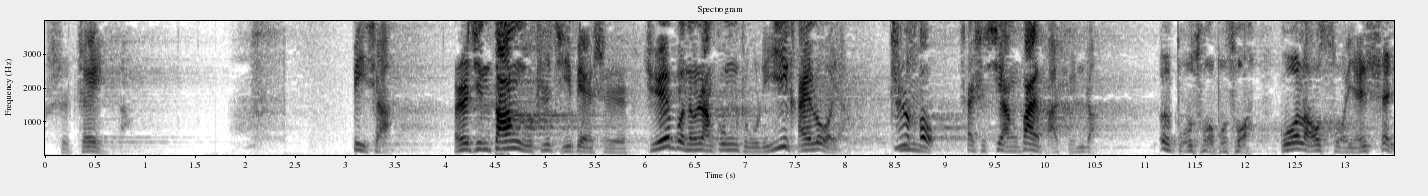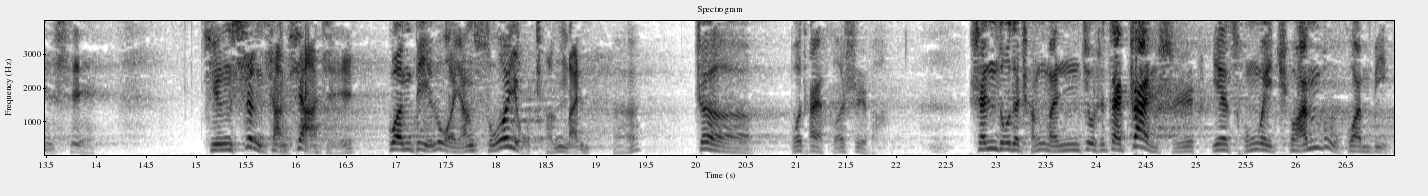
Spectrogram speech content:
是这样。陛下，而今当务之急便是绝不能让公主离开洛阳，之后才是想办法寻找。呃，不错不错，国老所言甚是，请圣上下旨关闭洛阳所有城门。嗯，这不太合适吧？神都的城门就是在战时也从未全部关闭过。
